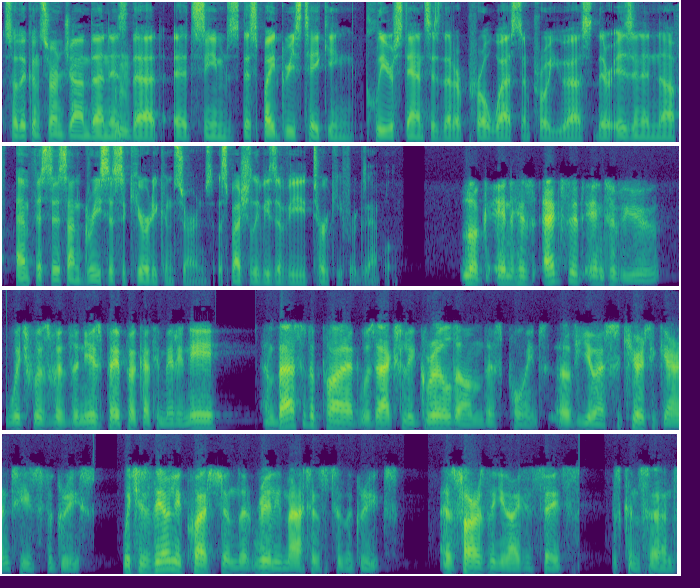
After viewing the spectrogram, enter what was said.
So the concern, John, then is mm. that it seems, despite Greece taking clear stances that are pro-West and pro-U.S., there isn't enough emphasis on Greece's security concerns, especially vis-a-vis Turkey, for example. Look, in his exit interview, which was with the newspaper Kathimerini, Ambassador Pyatt was actually grilled on this point of U.S. security guarantees for Greece, which is the only question that really matters to the Greeks as far as the United States is concerned.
